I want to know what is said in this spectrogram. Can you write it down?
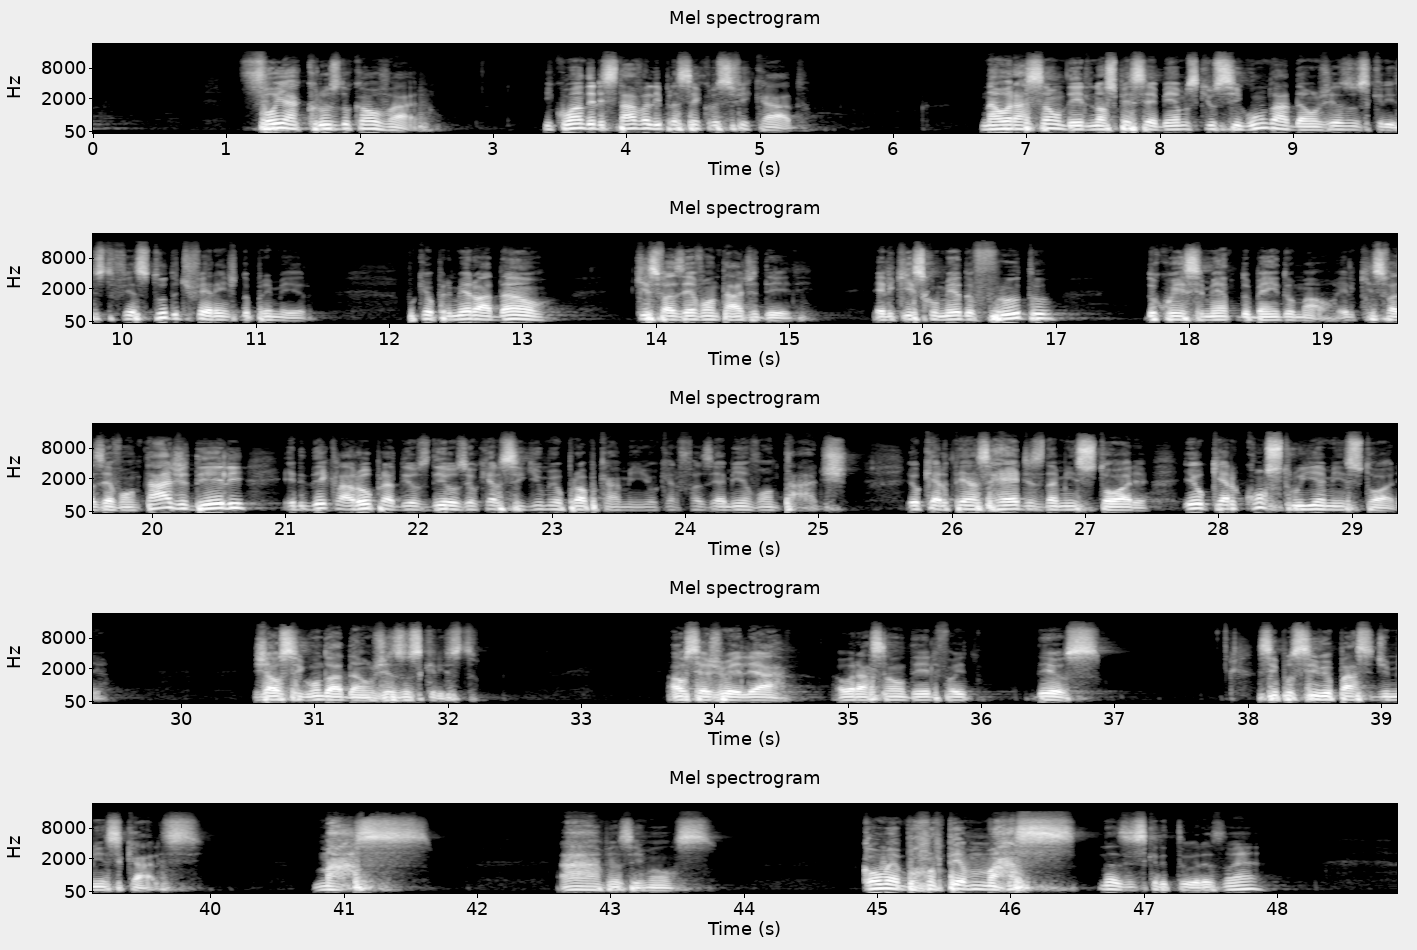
foi à cruz do Calvário. E quando ele estava ali para ser crucificado, na oração dele nós percebemos que o segundo Adão, Jesus Cristo, fez tudo diferente do primeiro. Porque o primeiro Adão quis fazer a vontade dele. Ele quis comer do fruto do conhecimento do bem e do mal. Ele quis fazer a vontade dele, ele declarou para Deus: Deus, eu quero seguir o meu próprio caminho, eu quero fazer a minha vontade, eu quero ter as rédeas da minha história, eu quero construir a minha história. Já o segundo Adão, Jesus Cristo, ao se ajoelhar, a oração dele foi: Deus, se possível, passe de mim esse cálice. Mas, ah, meus irmãos, como é bom ter mas nas Escrituras, não é?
